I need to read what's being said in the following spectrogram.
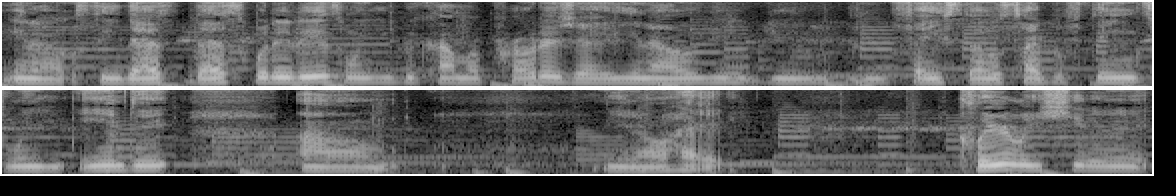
You know, see that's that's what it is when you become a protege. You know, you you you face those type of things when you end it. Um, you know, hey, clearly she didn't.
